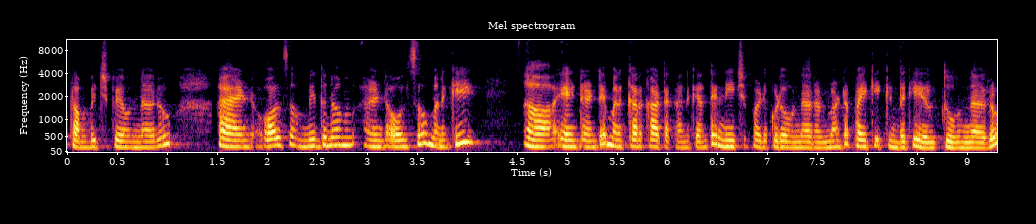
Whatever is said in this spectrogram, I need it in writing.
స్తంభించిపోయి ఉన్నారు. అండ్ ఆల్సో మిథునం అండ్ ఆల్సో మనకి ఏంటంటే మన కర్కాటకానికి అంటే నీచిపడి కూడా ఉన్నారనమాట పైకి కిందకి వెళ్తూ ఉన్నారు.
